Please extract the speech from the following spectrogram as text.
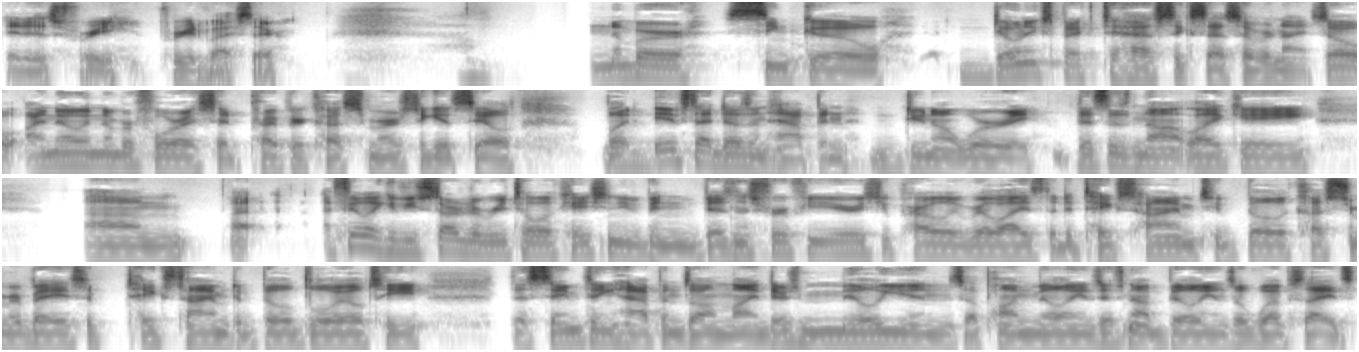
it is free. Free advice there. Number cinco. Don't expect to have success overnight. So I know in number four I said prep your customers to get sales, but if that doesn't happen, do not worry. This is not like a um, I, feel like if you started a retail location, you've been in business for a few years, you probably realize that it takes time to build a customer base. It takes time to build loyalty. The same thing happens online. There's millions upon millions, if not billions, of websites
